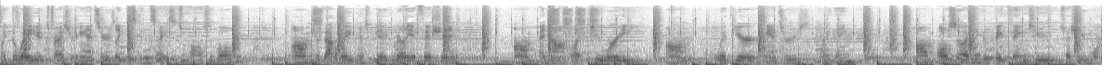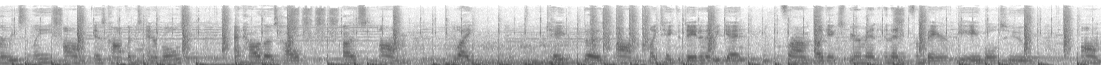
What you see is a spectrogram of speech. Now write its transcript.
like the way you express your answers like as concise as possible. Um, so that way you can just be like really efficient um, and not like too wordy um, with your answers and everything. Um, also, I think a big thing too, especially more recently, um, is confidence intervals and how those help us um, like take the um, like take the data that we get from like an experiment and then from there be able to um,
